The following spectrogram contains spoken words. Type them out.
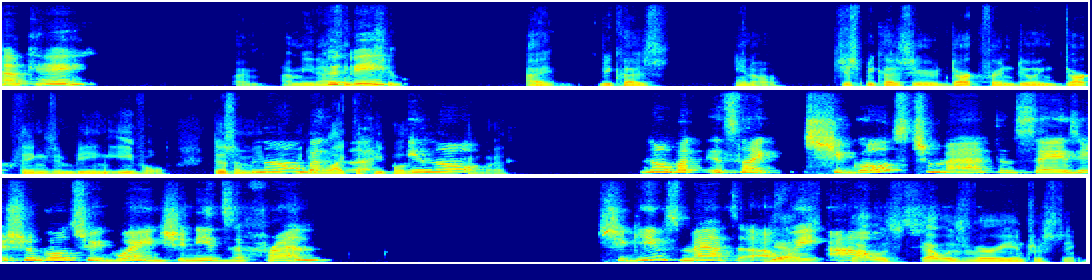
Okay. I, I mean, Could I think be. Should, I because you know, just because you're dark friend doing dark things and being evil doesn't mean no, you but, don't like the people that you are know, working with. No, but it's like she goes to Matt and says, You should go to Egwene. She needs a friend. She gives Matt a yes, way out. That was that was very interesting.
